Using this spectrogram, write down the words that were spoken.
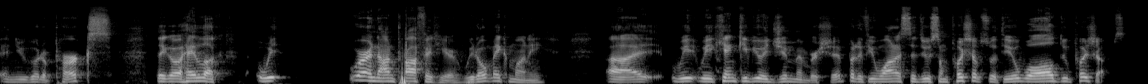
and you go to perks, they go, "Hey, look, we we're a nonprofit here. We don't make money uh, we we can't give you a gym membership, but if you want us to do some push-ups with you, we'll all do push-ups.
